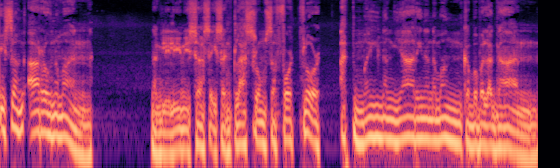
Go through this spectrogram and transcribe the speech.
Isang araw naman, naglilinis siya sa isang classroom sa fourth floor at may nangyari na namang kababalagan.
